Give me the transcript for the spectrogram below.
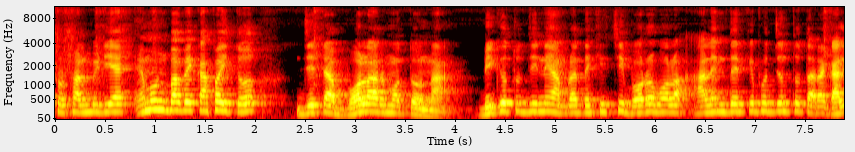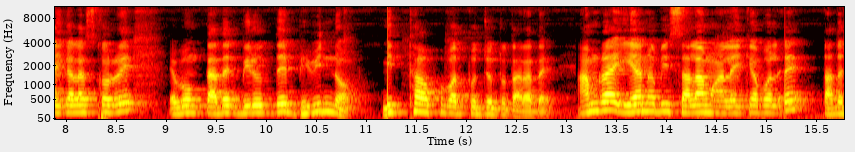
সোশ্যাল মিডিয়ায় এমনভাবে কাঁপাইতো যেটা বলার মতো না। বিগত দিনে আমরা দেখেছি বড় বড় আলেমদেরকে পর্যন্ত তারা গালিগালাজ করে এবং তাদের বিরুদ্ধে বিভিন্ন মিথ্যা অপবাদ পর্যন্ত তারা দেয়। আমরা ইয়ানবী সালাম আলাইকা বলে তাদের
